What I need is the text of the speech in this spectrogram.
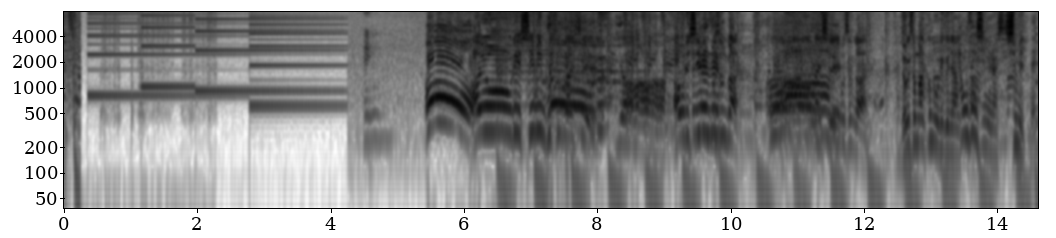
어쩌 오! 아유, 우리 시민 부승관 씨. 야. 아, 우리 시민 부승관. 아, 우리 시민 부승관. 여기서만큼 우리 그냥 평생 시민할 수 있어요. 시민. 네. 네.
